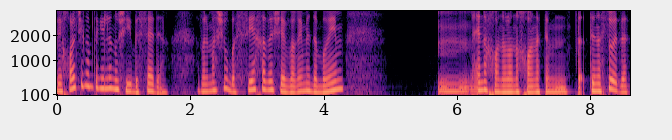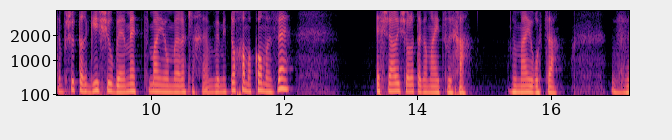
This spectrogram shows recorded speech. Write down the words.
ויכול להיות שהיא גם תגיד לנו שהיא בסדר. אבל משהו בשיח הזה שאיברים מדברים, אמ, אין נכון או לא נכון, אתם ת, תנסו את זה, אתם פשוט תרגישו באמת מה היא אומרת לכם, ומתוך המקום הזה, אפשר לשאול אותה גם מה היא צריכה. ומה היא רוצה. ו...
